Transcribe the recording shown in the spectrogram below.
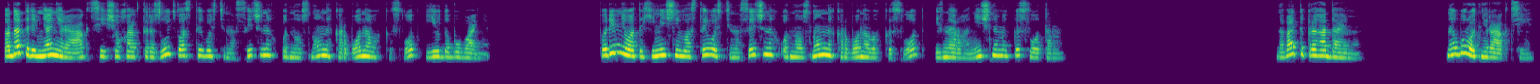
Складати рівняння реакцій, що характеризують властивості насичених одноосновних карбонових кислот і їх добування. Порівнювати хімічні властивості насичених одноосновних карбонових кислот із неорганічними кислотами. Давайте пригадаємо. Необоротні реакції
